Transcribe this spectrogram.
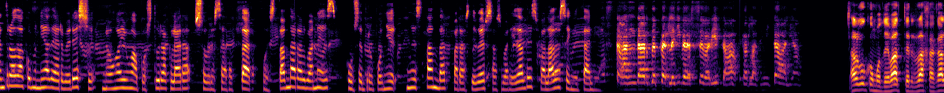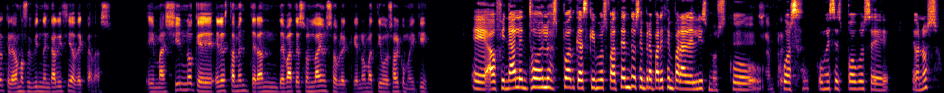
Dentro da comunidade arberexe non hai unha postura clara sobre se adoptar o estándar albanés ou se propoñer un estándar para as diversas variedades faladas en Italia. Standard per le diverse varietà parlate in Italia. Algo como debate rajagal que levamos vivindo en Galicia décadas. E imagino que eles tamén terán debates online sobre que normativa usar como aquí. Eh, ao final, en todos os podcasts que imos facendo, sempre aparecen paralelismos co, sí, sempre. coas, con eses povos e, e o noso.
